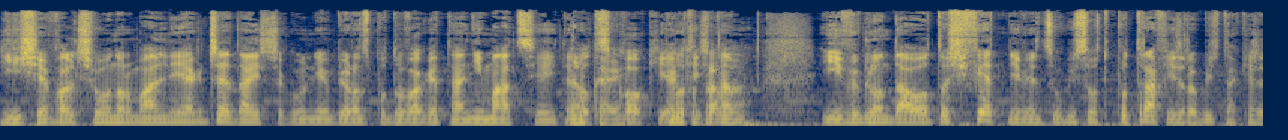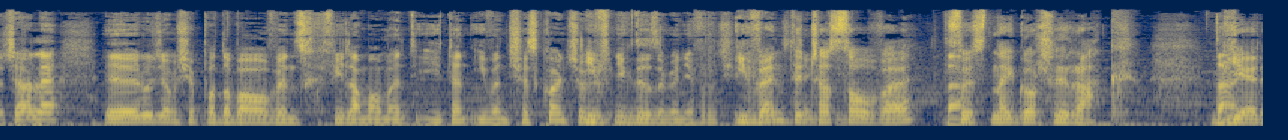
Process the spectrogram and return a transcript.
I się walczyło normalnie jak Jedi, szczególnie biorąc pod uwagę te animacje i te Okej. odskoki No to jakieś tam. prawda. I wyglądało to świetnie, więc Ubisoft potrafi zrobić takie rzeczy, ale y, ludziom się podobało, więc chwila, moment i ten event się skończył, I- już nigdy do tego nie wrócili. Eventy czasowe Tak. to jest najgorszy rak Tak. gier,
